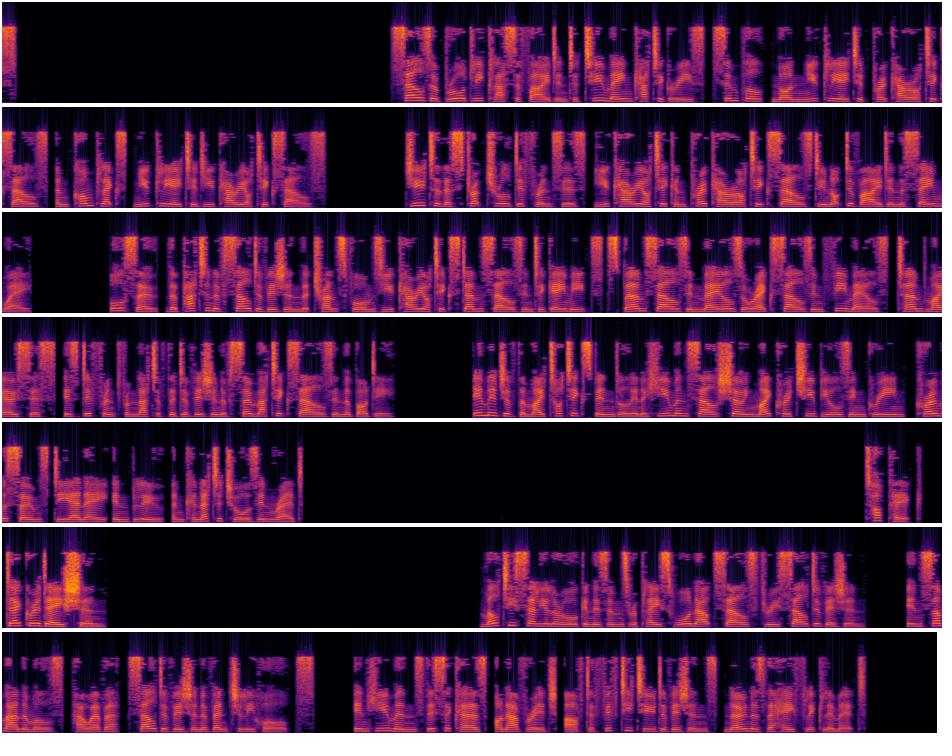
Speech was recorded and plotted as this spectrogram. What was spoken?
Cells are broadly classified into two main categories, simple, non-nucleated prokaryotic cells, and complex, nucleated eukaryotic cells. Due to their structural differences, eukaryotic and prokaryotic cells do not divide in the same way. Also, the pattern of cell division that transforms eukaryotic stem cells into gametes sperm cells in males or egg cells in females, termed meiosis, is different from that of the division of somatic cells in the body. Image of the mitotic spindle in a human cell showing microtubules in green, chromosomes DNA in blue, and kinetochores in red. Topic: Degradation. Multicellular organisms replace worn-out cells through cell division. In some animals, however, cell division eventually halts. In humans this occurs, on average, after 52 divisions, known as the Hayflick limit.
